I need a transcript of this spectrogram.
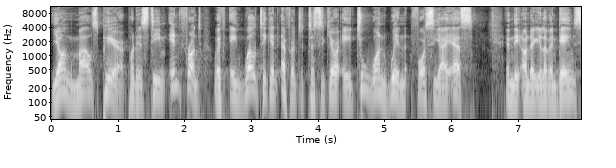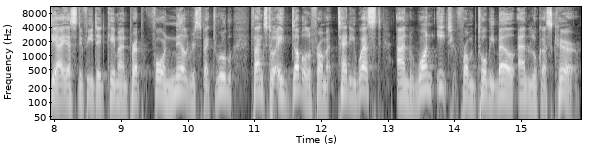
young Miles Pear put his team in front with a well taken effort to secure a 2 1 win for CIS. In the under 11 game, CIS defeated Cayman Prep 4 0 respect rule thanks to a double from Teddy West and one each from Toby Bell and Lucas Kerr.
